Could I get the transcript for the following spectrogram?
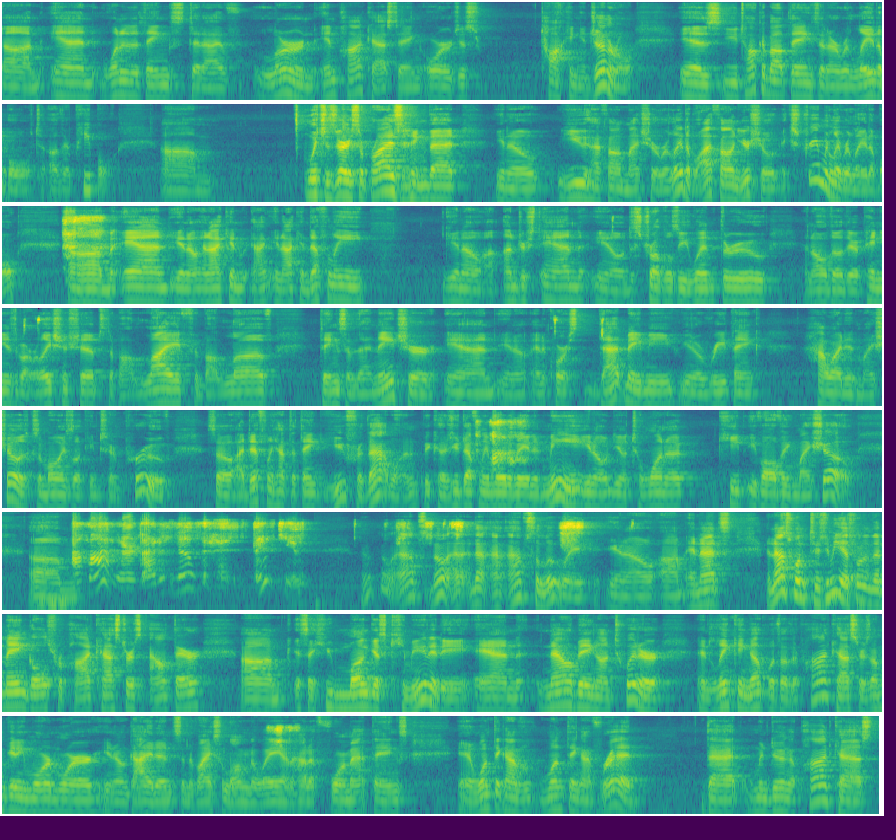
Um, and one of the things that I've learned in podcasting or just talking in general is you talk about things that are relatable to other people. Um, which is very surprising that you know you have found my show relatable. I found your show extremely relatable, um, and you know, and I can, I, and I can definitely, you know, understand you know the struggles you went through, and although their opinions about relationships, about life, about love, things of that nature, and you know, and of course that made me you know rethink how I did my shows because I'm always looking to improve. So I definitely have to thank you for that one because you definitely motivated me, you know, you know, to want to keep evolving my show. Um, I'm honored. I didn't know that. Thank you. No, no, absolutely. You know, um, and that's and that's one to me. That's one of the main goals for podcasters out there. Um, it's a humongous community, and now being on Twitter and linking up with other podcasters, I'm getting more and more you know guidance and advice along the way on how to format things and one thing I've one thing I've read that when doing a podcast,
